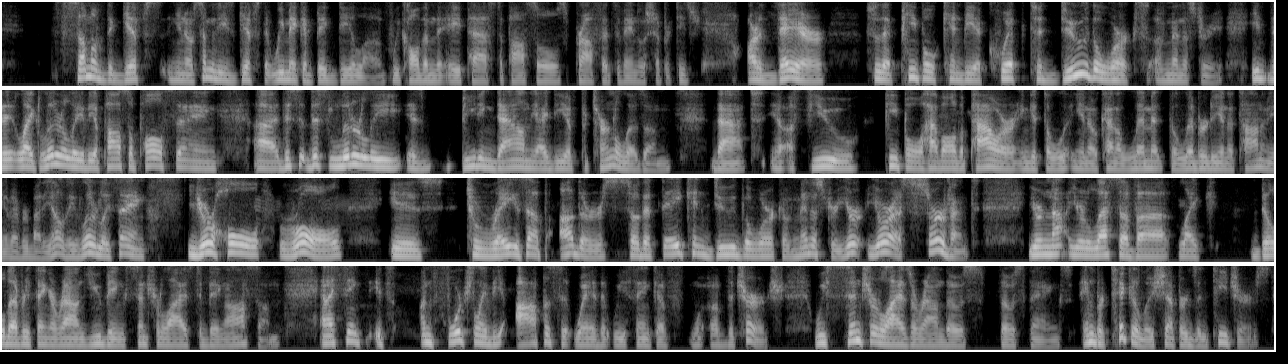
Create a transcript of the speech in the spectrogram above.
some of the gifts, you know, some of these gifts that we make a big deal of, we call them the APEST, apostles, prophets, evangelists, shepherd, teachers, are there so that people can be equipped to do the works of ministry. He, like literally, the Apostle Paul saying, uh, "This this literally is beating down the idea of paternalism that you know, a few people have all the power and get to you know kind of limit the liberty and autonomy of everybody else. He's literally saying your whole role is to raise up others so that they can do the work of ministry. You're you're a servant. You're not you're less of a like build everything around you being centralized to being awesome and i think it's unfortunately the opposite way that we think of of the church we centralize around those those things in particularly shepherds and teachers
